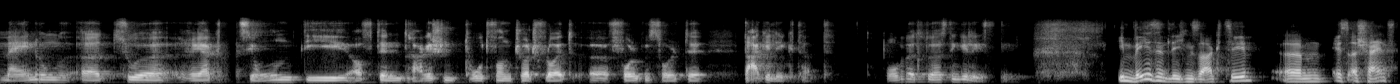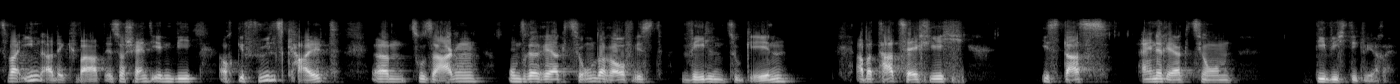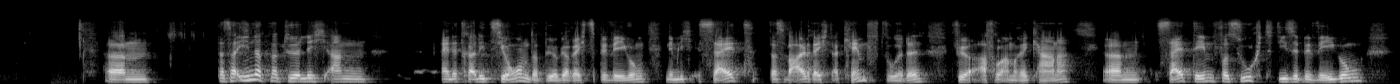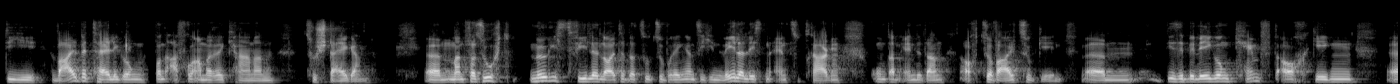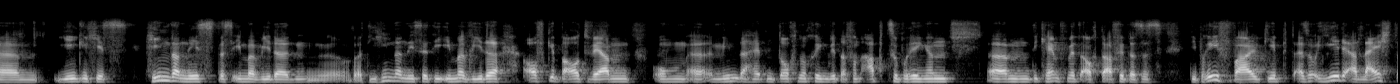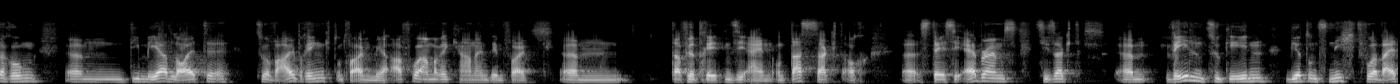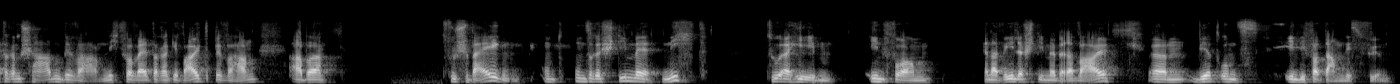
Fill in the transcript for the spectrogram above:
Meinung äh, zur Reaktion, die auf den tragischen Tod von George Floyd äh, folgen sollte, dargelegt hat. Robert, du hast ihn gelesen. Im Wesentlichen sagt sie, ähm, es erscheint zwar inadäquat, es erscheint irgendwie auch gefühlskalt ähm, zu sagen, unsere Reaktion darauf ist, wählen zu gehen. Aber tatsächlich ist das eine Reaktion, die wichtig wäre. Ähm, das erinnert natürlich an eine Tradition der Bürgerrechtsbewegung, nämlich seit das Wahlrecht erkämpft wurde für Afroamerikaner, ähm, seitdem versucht diese Bewegung die Wahlbeteiligung von Afroamerikanern zu steigern. Ähm, man versucht, möglichst viele Leute dazu zu bringen, sich in Wählerlisten einzutragen und am Ende dann auch zur Wahl zu gehen. Ähm, diese Bewegung kämpft auch gegen ähm, jegliches Hindernis, das immer wieder, oder die Hindernisse, die immer wieder aufgebaut werden, um äh, Minderheiten doch noch irgendwie davon abzubringen. Die kämpfen jetzt auch dafür, dass es die Briefwahl gibt. Also jede Erleichterung, die mehr Leute zur Wahl bringt und vor allem mehr Afroamerikaner in dem Fall, ähm, dafür treten sie ein. Und das sagt auch äh, Stacey Abrams. Sie sagt, ähm, wählen zu gehen wird uns nicht vor weiterem Schaden bewahren, nicht vor weiterer Gewalt bewahren, aber zu schweigen und unsere Stimme nicht zu erheben in Form einer Wählerstimme bei der Wahl, ähm, wird uns in die Verdammnis führen.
